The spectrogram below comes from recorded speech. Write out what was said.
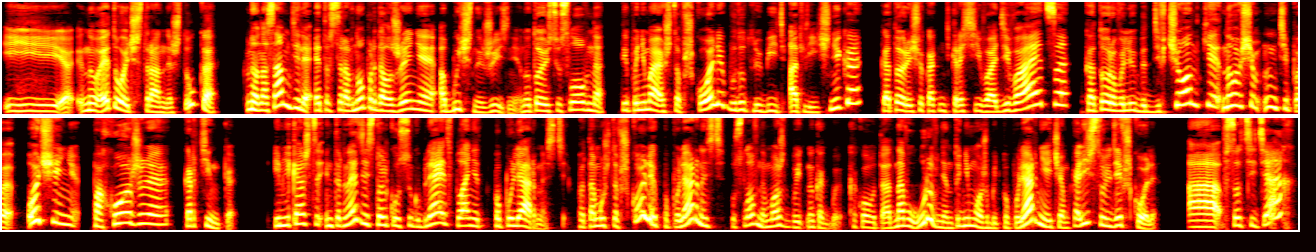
И, ну, это очень странная штука. Но на самом деле это все равно продолжение обычной жизни. Ну, то есть, условно, ты понимаешь, что в школе будут любить отличника, который еще как-нибудь красиво одевается, которого любят девчонки. Ну, в общем, ну, типа, очень похожая картинка. И мне кажется, интернет здесь только усугубляет в плане популярности, потому что в школе популярность условно может быть, ну, как бы, какого-то одного уровня, но ты не можешь быть популярнее, чем количество людей в школе. А в соцсетях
